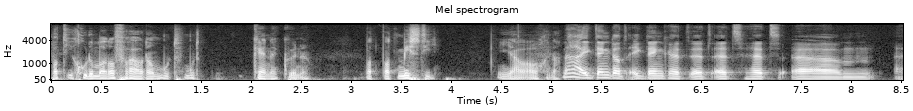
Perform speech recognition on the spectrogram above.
wat die goede man of vrouw dan moet, moet kennen, kunnen? Wat, wat mist die in jouw ogen dan? Nou, ik denk dat ik denk het, het, het, het um, uh,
